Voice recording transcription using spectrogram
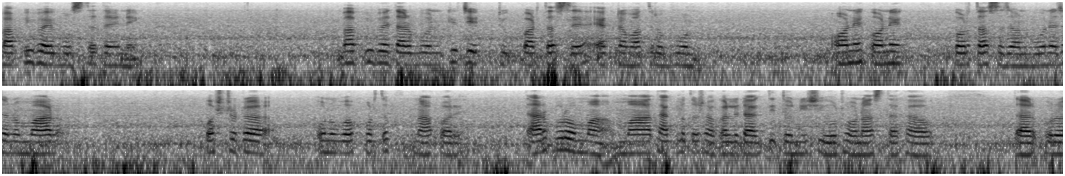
বাপি ভাই বুঝতে দেয়নি। বাপি ভাই তার বোনকে যে যেটুক পারতাছে, একটা মাত্র বোন। অনেক অনেক করতেছে যেমন বোনে যেন মার কষ্টটা অনুভব করতে না পারে। তারপরও মা মা থাকলে তো সকালে ডাক দিত, নিশি ওঠো, নাস্তা খাও তারপরে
